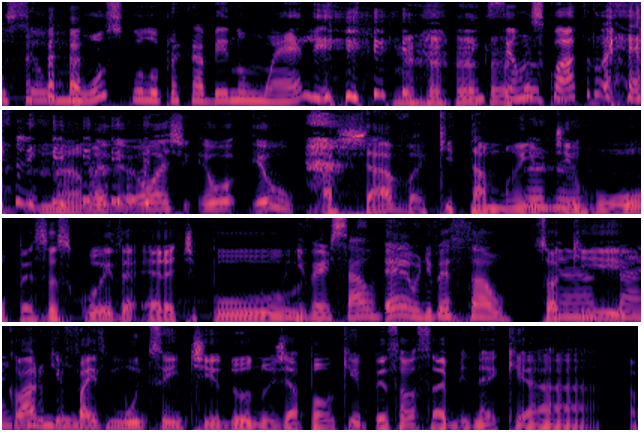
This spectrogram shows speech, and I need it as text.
o seu músculo pra caber num L tem que ser uns 4 L. Não, mas eu acho, eu, eu achava que tamanho de Uhum. roupa, essas coisas, era tipo. Universal? É, universal. Só Ah, que, tá, claro que entendi. faz muito sentido no Japão, que o pessoal sabe, né? Que a, a,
